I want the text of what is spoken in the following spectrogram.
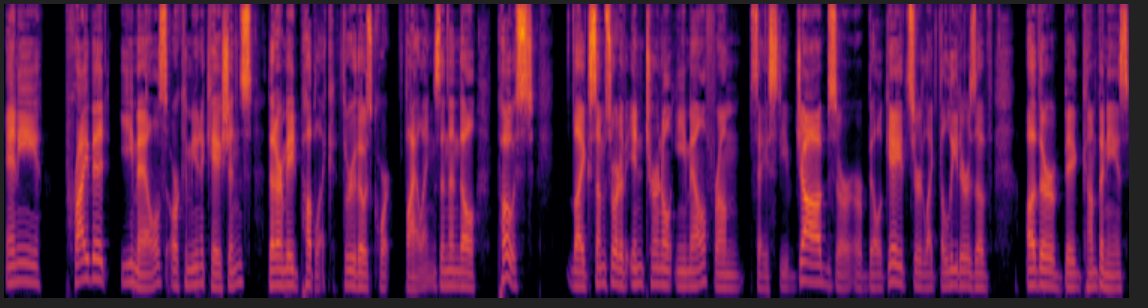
any private emails or communications that are made public through those court filings. And then they'll post like some sort of internal email from, say, Steve Jobs or, or Bill Gates or like the leaders of other big companies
